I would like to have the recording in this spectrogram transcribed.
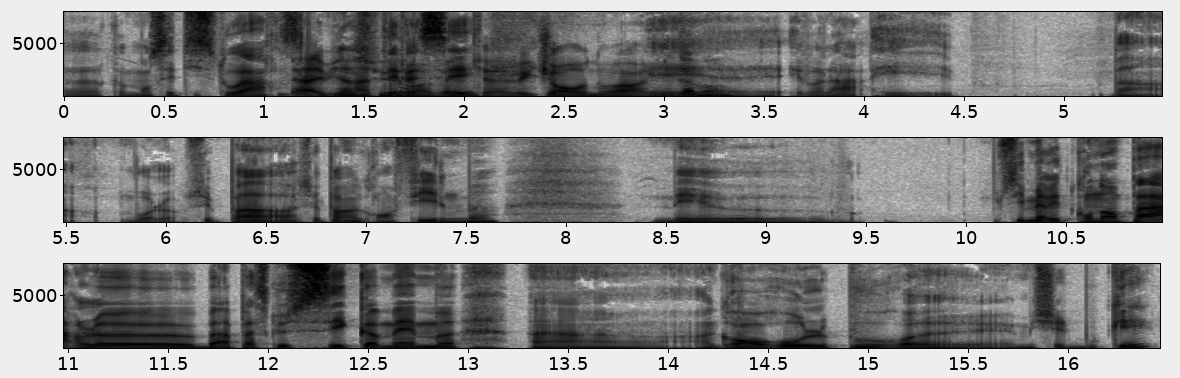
euh, comment cette histoire. Bah, ça bien sûr, m'intéressait. avec, avec Jean Renoir Et, évidemment. euh, Et, voilà. Et ben voilà, c'est pas c'est pas un grand film, mais euh, s'il mérite qu'on en parle, euh, bah, parce que c'est quand même un, un grand rôle pour Michel Bouquet,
